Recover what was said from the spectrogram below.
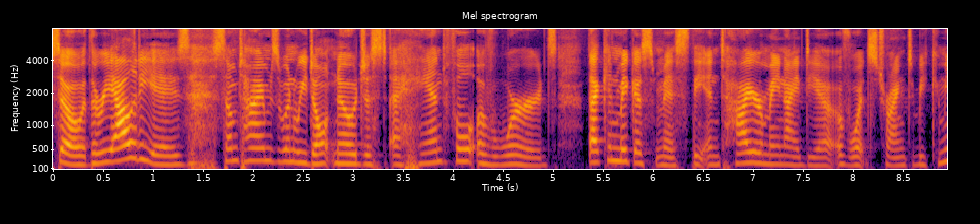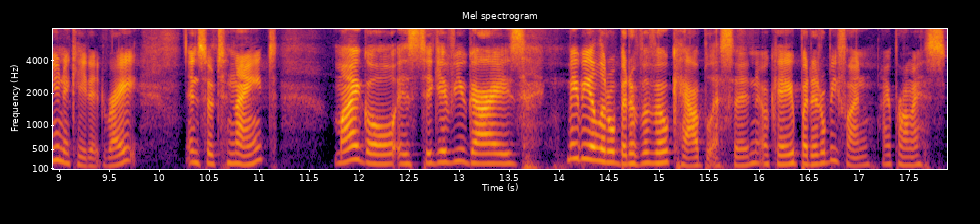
So, the reality is, sometimes when we don't know just a handful of words, that can make us miss the entire main idea of what's trying to be communicated, right? And so, tonight, my goal is to give you guys maybe a little bit of a vocab lesson, okay? But it'll be fun, I promise.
